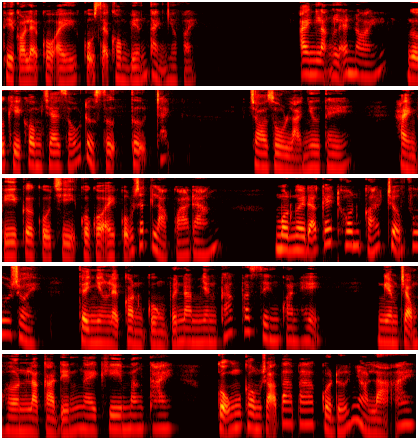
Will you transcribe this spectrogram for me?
thì có lẽ cô ấy cũng sẽ không biến thành như vậy. Anh lặng lẽ nói, ngữ khí không che giấu được sự tự trách. Cho dù là như thế, hành vi cơ cổ trị của cô ấy cũng rất là quá đáng. Một người đã kết hôn có trợ phu rồi, thế nhưng lại còn cùng với nam nhân khác phát sinh quan hệ. Nghiêm trọng hơn là cả đến ngay khi mang thai, cũng không rõ ba ba của đứa nhỏ là ai.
